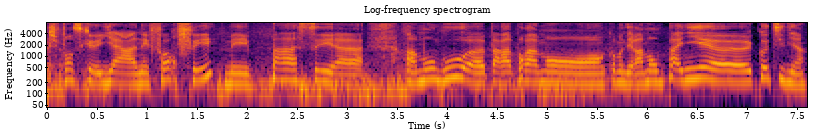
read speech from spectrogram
Je pense qu'il y a un effort fait, mais pas assez à, mon goût par rapport à mon, comment dire, à mon panier quotidien.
